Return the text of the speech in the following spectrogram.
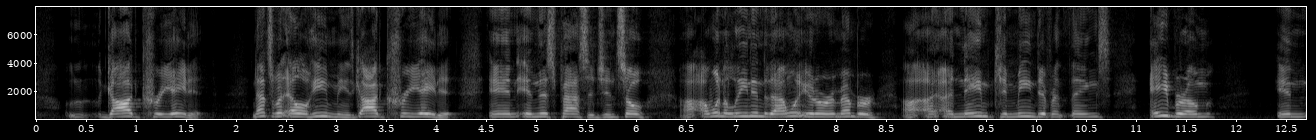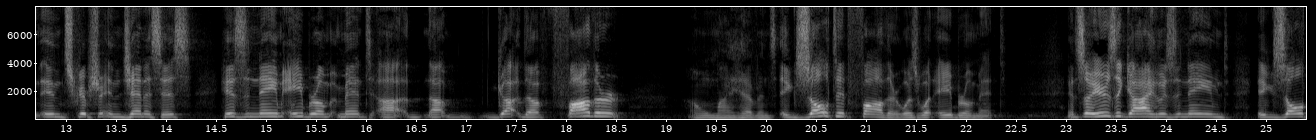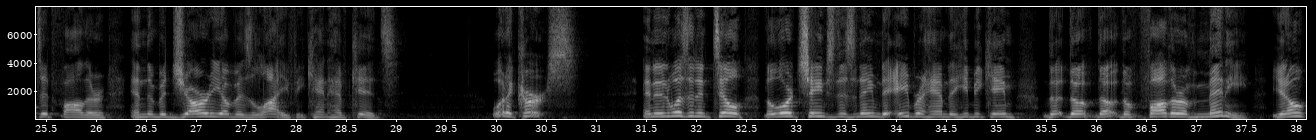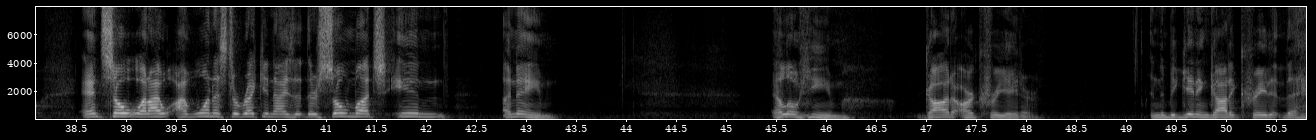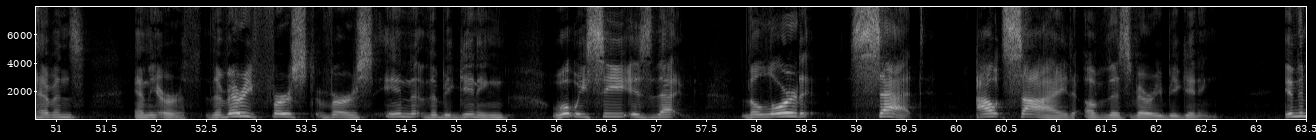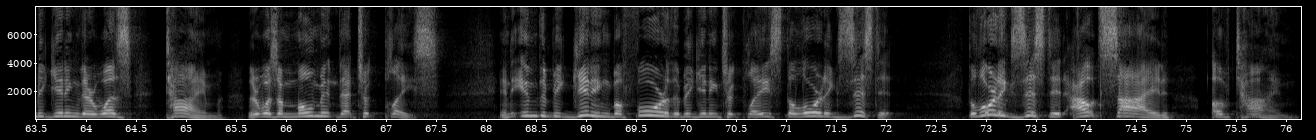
God created. And that's what Elohim means God created in, in this passage. And so, I want to lean into that. I want you to remember uh, a, a, name can mean different things. Abram in, in scripture, in Genesis, his name Abram meant uh, uh, God, the father, oh my heavens, exalted father was what Abram meant. And so here's a guy who's named exalted father, and the majority of his life, he can't have kids. What a curse. And it wasn't until the Lord changed his name to Abraham that he became the, the, the, the father of many, you know? And so, what I, I want us to recognize that there's so much in a name Elohim, God our creator. In the beginning, God had created the heavens and the earth. The very first verse in the beginning, what we see is that the Lord sat outside of this very beginning. In the beginning, there was time, there was a moment that took place. And in the beginning, before the beginning took place, the Lord existed. The Lord existed outside of time.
